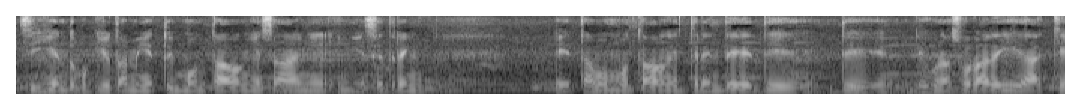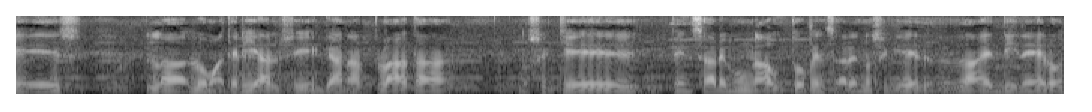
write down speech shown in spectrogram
siguiendo, porque yo también estoy montado en, esa, en, ese tren, estamos montados en el tren de, de, de, una sola deidad que es la, lo material, ¿sí? ganar plata, no sé qué, pensar en un auto, pensar en no sé qué, el dinero,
